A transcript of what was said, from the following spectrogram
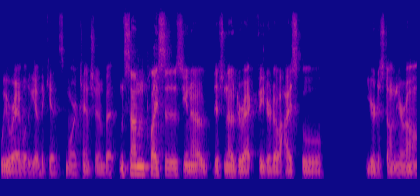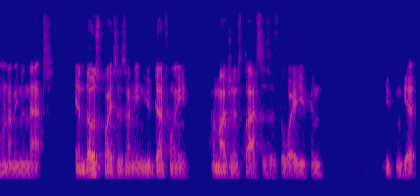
we were able to give the kids more attention. But in some places you know there's no direct feeder to a high school. You're just on your own. I mean in that in those places i mean you definitely homogenous classes is the way you can you can get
